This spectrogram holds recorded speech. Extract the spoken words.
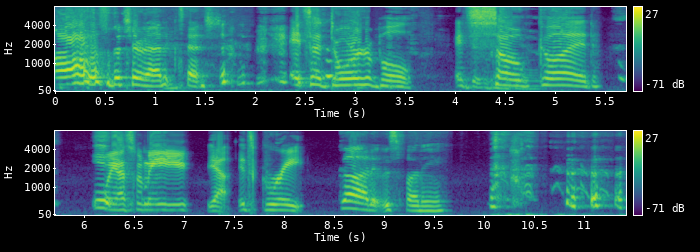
all of the dramatic tension. it's adorable. It's so good. It, Wait, as for me, yeah, it's great. God, it was funny.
